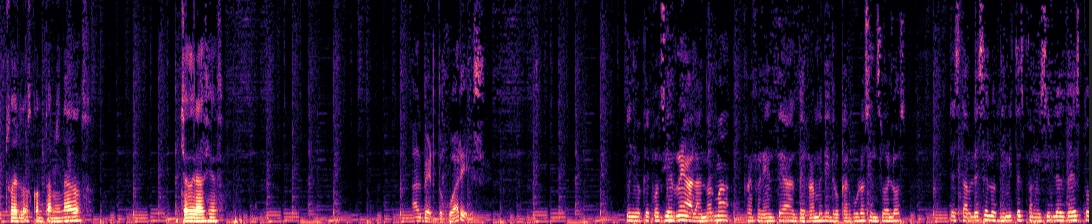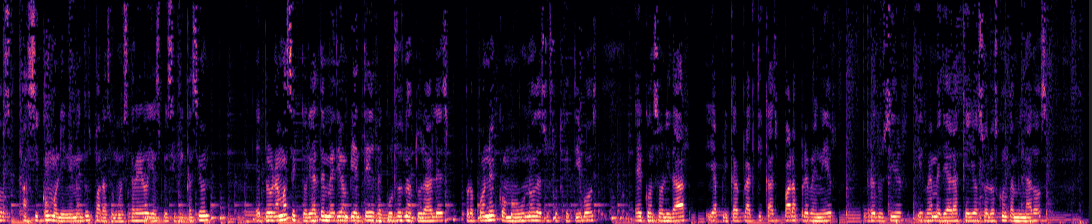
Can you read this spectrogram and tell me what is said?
suelos contaminados. Muchas gracias. Alberto Juárez. En lo que concierne a la norma referente al derrame de hidrocarburos en suelos, establece los límites permisibles de estos, así como lineamientos para su muestreo y especificación. El Programa Sectorial de Medio Ambiente y Recursos Naturales propone como uno de sus objetivos el consolidar y aplicar prácticas para prevenir, reducir y remediar aquellos suelos contaminados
